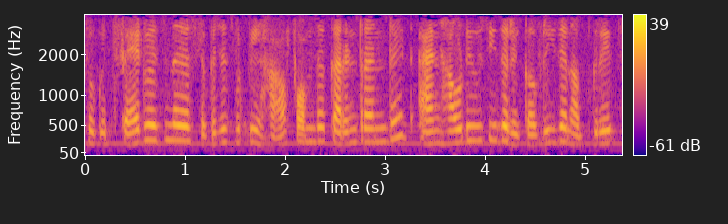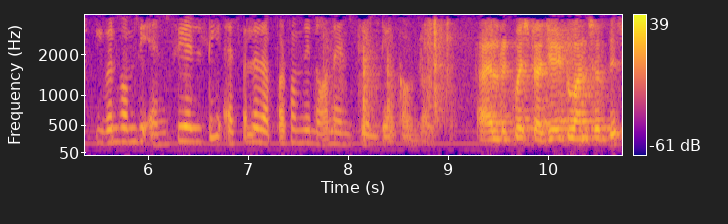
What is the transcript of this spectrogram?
So it's fair to assume the slippages would be half from the current run rate and how do you see the recoveries and upgrades even from the NCLT as well as apart from the non-NCLT account also? I'll request Ajay to answer this.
